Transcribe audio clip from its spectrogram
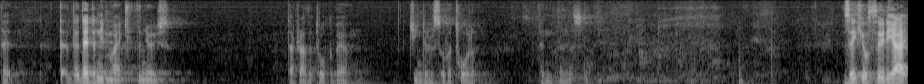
that that, that didn't even make the news. They'd rather talk about genders of a toilet than, than this stuff. Ezekiel 38.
